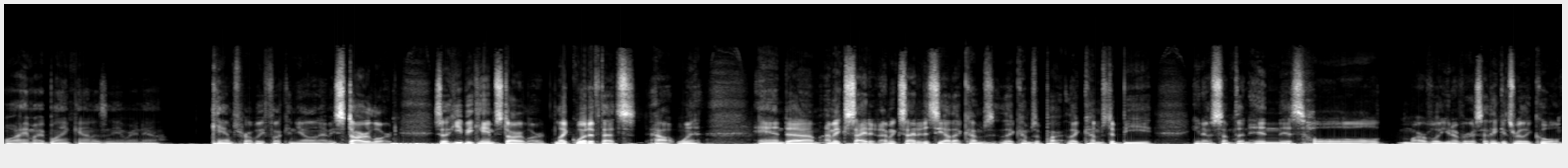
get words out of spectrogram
why am I blanking on his name right now? Cam's probably fucking yelling at me. Star Lord. So he became Star Lord. Like, what if that's how it went? And um, I'm excited. I'm excited to see how that comes. That comes apart. Like comes to be, you know, something in this whole Marvel universe. I think it's really cool.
